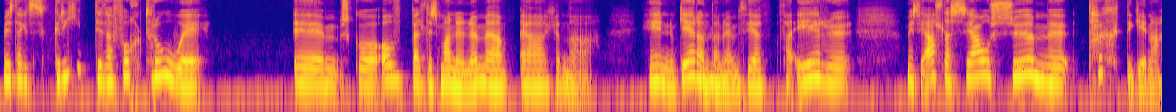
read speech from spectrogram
mér finnst ekkit skrítið að fólk trúi um, sko ofbeldismanninum eða, eða hérna hinn gerandanum því að það eru mér finnst ég alltaf sjá sömu taktikina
